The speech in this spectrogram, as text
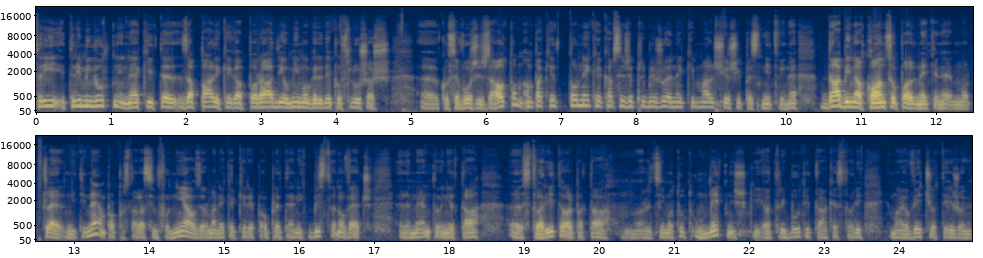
tri, tri minutni, ne, ki te zapali, ki ga po radiju, mimo grede poslušaš, eh, ko se vožiš z avtom, ampak je to nekaj, kar se že približuje neki mal širši pesnitvi. Ne. Da bi na koncu pa nekaj, ne, tle, niti ne, ampak postala simfonija oziroma nekaj, kjer je pa upletenih bistveno več elementov in je ta eh, stvaritev ali pa ta, recimo, tudi umetniški atributi take stvari imajo večjo težo in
